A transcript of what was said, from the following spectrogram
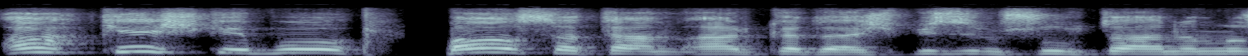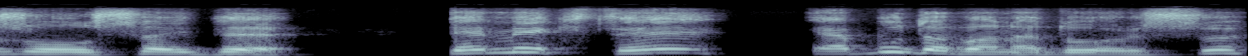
ah keşke bu bal satan arkadaş bizim sultanımız olsaydı demek de ya bu da bana doğrusu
